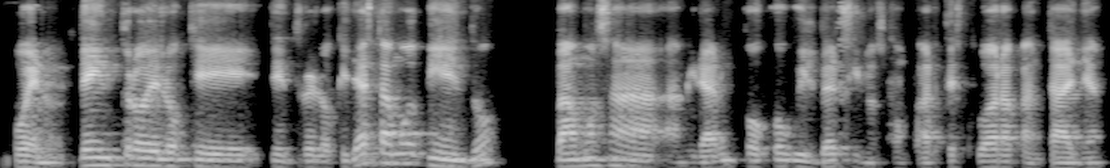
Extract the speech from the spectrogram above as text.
Bueno, dentro de lo que, dentro de lo que ya estamos viendo, vamos a, mirar un poco, Wilber, si nos compartes tú ahora pantalla,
